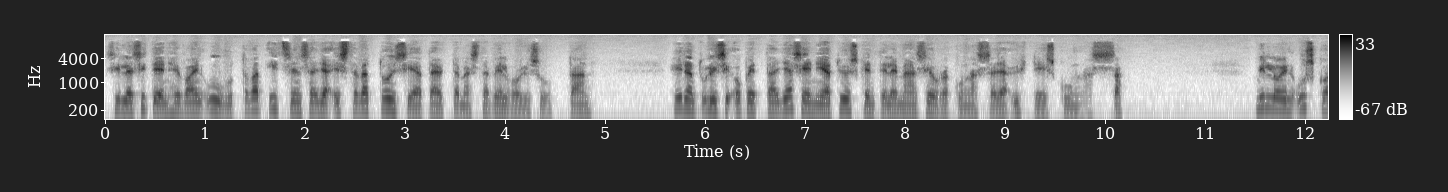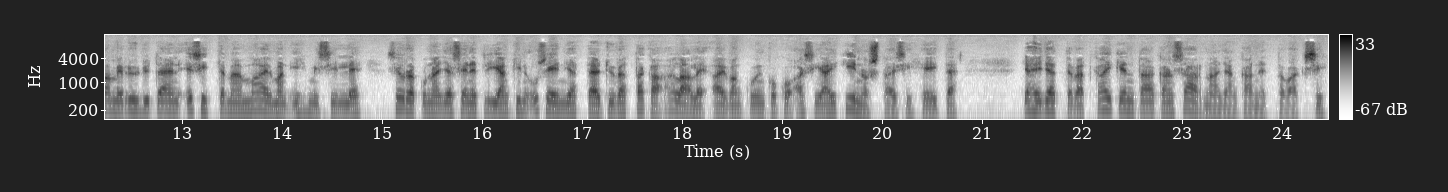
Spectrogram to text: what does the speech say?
sillä siten he vain uuvuttavat itsensä ja estävät toisia täyttämästä velvollisuuttaan. Heidän tulisi opettaa jäseniä työskentelemään seurakunnassa ja yhteiskunnassa. Milloin uskoamme ryhdytään esittämään maailman ihmisille, seurakunnan jäsenet liiankin usein jättäytyvät taka-alalle aivan kuin koko asia ei kiinnostaisi heitä, ja he jättävät kaiken taakan saarnaajan kannettavaksi.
